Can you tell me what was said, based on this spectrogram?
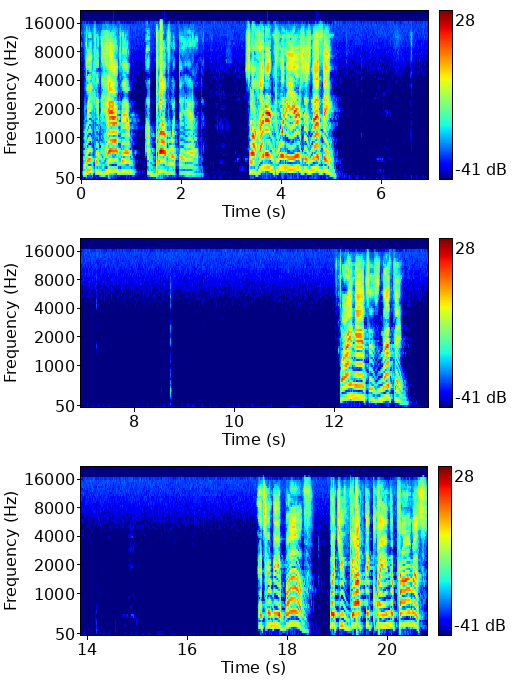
we can have them above what they had. So 120 years is nothing. Finance is nothing. It's going to be above. But you've got to claim the promise.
